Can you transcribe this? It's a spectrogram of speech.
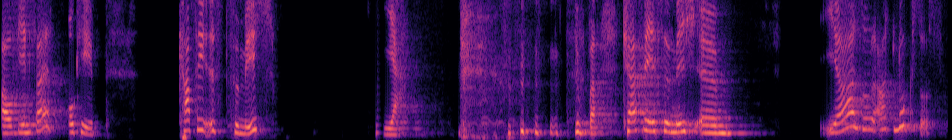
Auf jeden Fall. Okay. Kaffee ist für mich. Ja. Super. Kaffee ist für mich ähm, ja so eine Art Luxus.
